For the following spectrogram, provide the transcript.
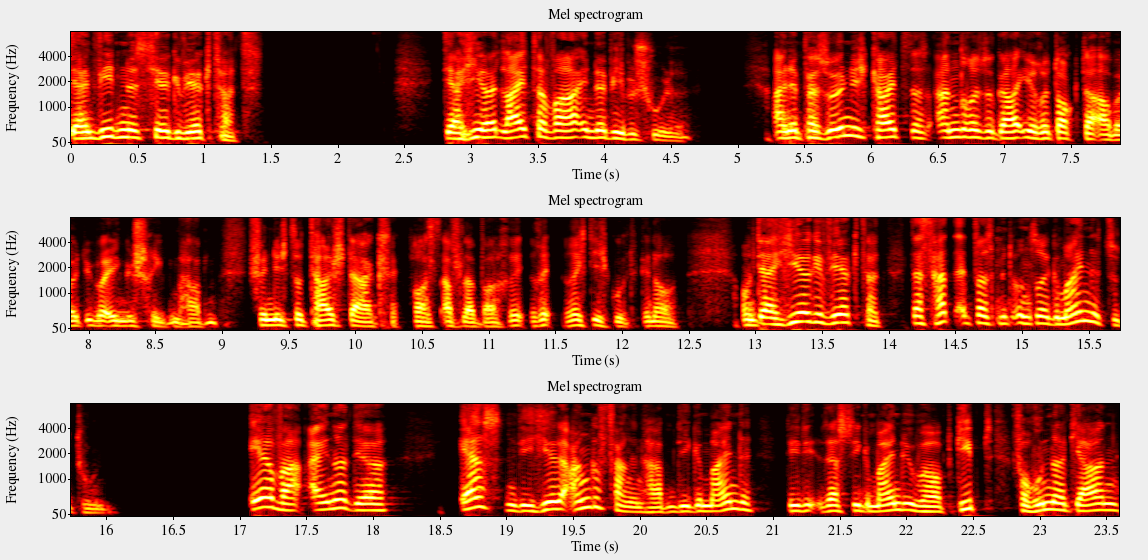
der in Wiedenes hier gewirkt hat, der hier Leiter war in der Bibelschule, Eine Persönlichkeit, dass andere sogar ihre Doktorarbeit über ihn geschrieben haben. Finde ich total stark, Horst Afflerbach. richtig gut, genau. Und der hier gewirkt hat, das hat etwas mit unserer Gemeinde zu tun. Er war einer der ersten, die hier angefangen haben, die Gemeinde, die, dass die Gemeinde überhaupt gibt. Vor 100 Jahren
